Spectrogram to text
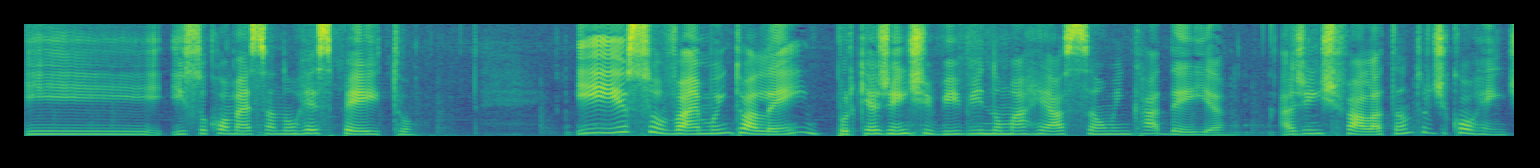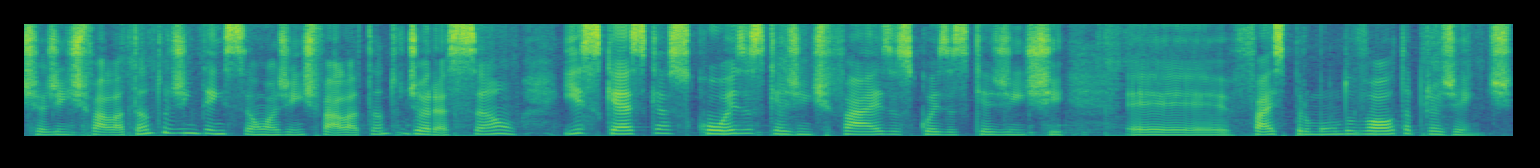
E isso começa no respeito. E isso vai muito além, porque a gente vive numa reação em cadeia. A gente fala tanto de corrente, a gente fala tanto de intenção, a gente fala tanto de oração e esquece que as coisas que a gente faz, as coisas que a gente é, faz para o mundo, volta para a gente.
